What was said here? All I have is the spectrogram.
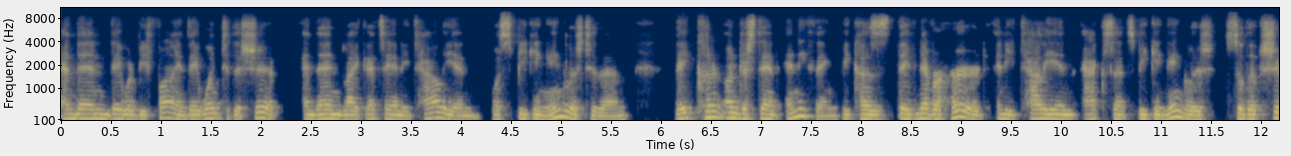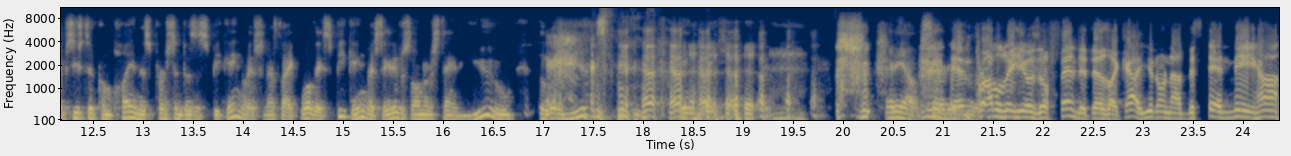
and then they would be fine. They went to the ship and then like let's say an Italian was speaking English to them, they couldn't understand anything because they've never heard an Italian accent speaking English. So the ships used to complain this person doesn't speak English. And I was like, well, they speak English. They just don't understand you the way you speak English. Anyhow, sorry. and probably he was offended. They was like, "Oh, you don't understand me, huh?"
